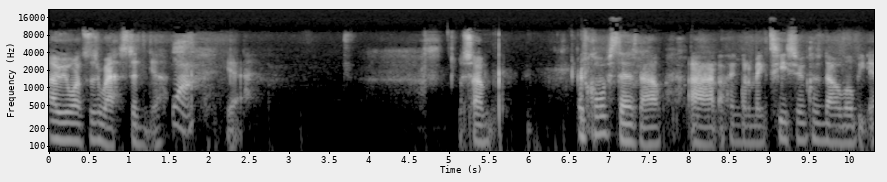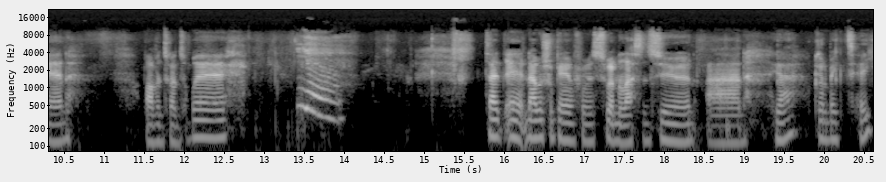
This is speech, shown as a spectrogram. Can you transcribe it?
Oh, you wanted to rest, didn't you? Yeah. Yeah. So, we've come upstairs now, and I think I'm going to make tea soon because Noah will be in. Marvin's gone to work. Ted, uh, Noah should be in for a swimming lesson soon, and yeah, going to make tea.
